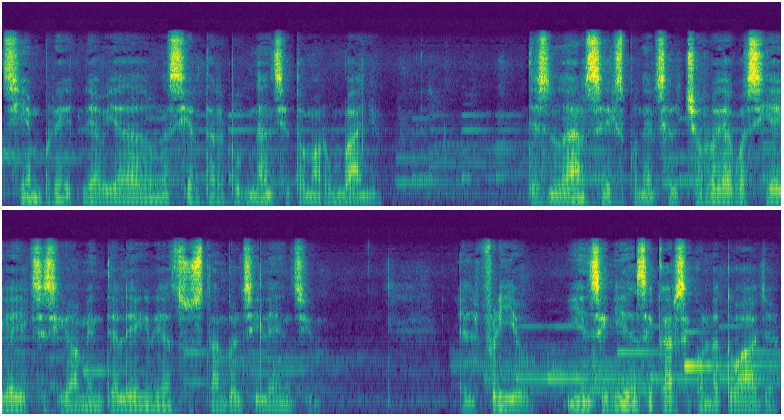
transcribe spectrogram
Siempre le había dado una cierta repugnancia tomar un baño. desnudarse, exponerse al chorro de agua ciega y excesivamente alegre, asustando el silencio, el frío y enseguida secarse con la toalla,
